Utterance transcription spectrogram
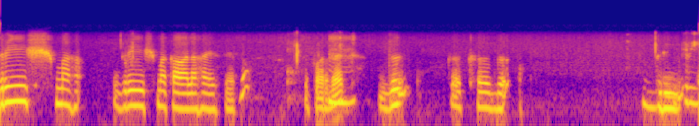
grishmah grishmakalah is there no so for mm -hmm. that g k kh g gri Gri.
